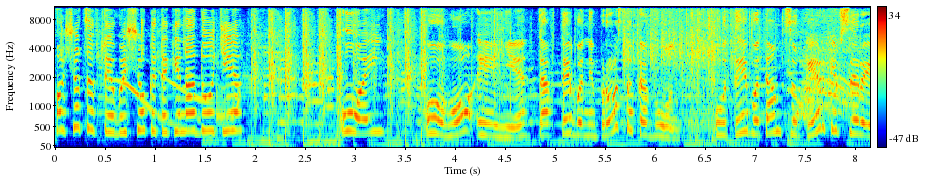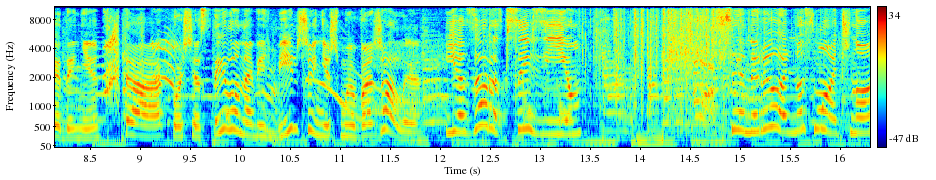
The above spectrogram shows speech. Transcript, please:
А що це в тебе щоки такі надуті? Ой. Ого, Енні, та в тебе не просто кавун. У тебе там цукерки всередині. Так, пощастило навіть більше, ніж ми вважали. Я зараз все з'їм. Це нереально смачно.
